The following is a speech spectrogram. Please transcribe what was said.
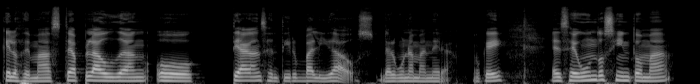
que los demás te aplaudan o te hagan sentir validados de alguna manera. El segundo síntoma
